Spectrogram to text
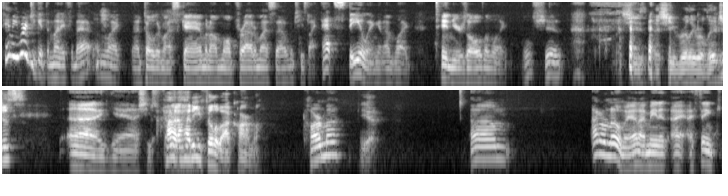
"Timmy, where'd you get the money for that?" I'm like, I told her my scam, and I'm all proud of myself, and she's like, "That's stealing," and I'm like, ten years old. I'm like, "Well, shit." Is she, is she really religious? Uh, yeah, she's. How, how do you feel about karma? karma? Yeah. Um, I don't know, man. I mean, I I think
